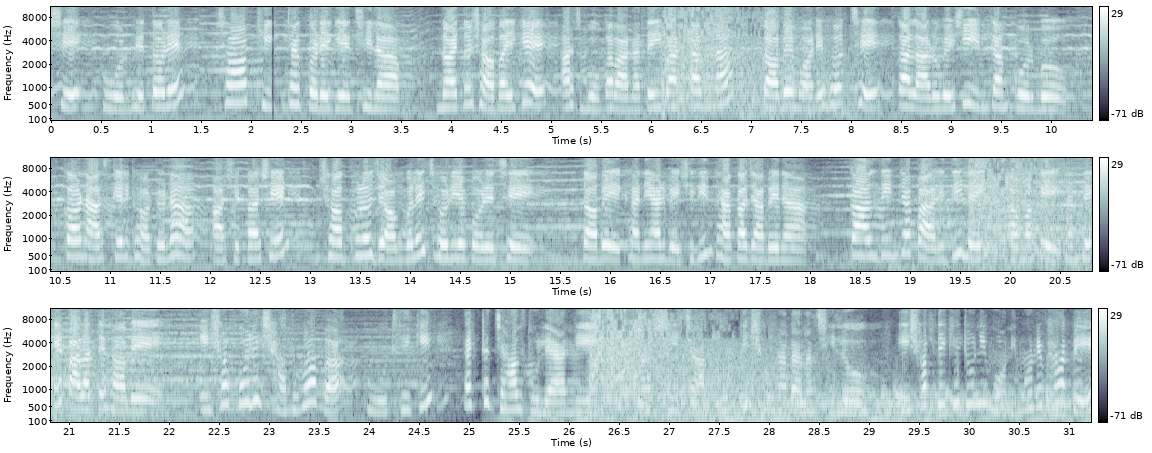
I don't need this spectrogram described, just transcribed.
এসে কুয়োর ভেতরে সব ঠিকঠাক করে গিয়েছিলাম। নয়তো সবাইকে আজ বোকা বানাতেই পারতাম না। তবে মনে হচ্ছে কাল আরও বেশি ইনকাম করব। কারণ আজকের ঘটনা আশেপাশের সবগুলো জঙ্গলে ছড়িয়ে পড়েছে। তবে এখানে আর বেশি দিন থাকা যাবে না। কাল দিনটা পাড়ি দিলে আমাকে এখান থেকে পালাতে হবে। এসব বলে সাধু বাবা কুয়ো থেকে একটা জাল তুলে আনে। আর সেই জাল ভর্তি সোনা ছিল এসব দেখে টুনি মনে মনে ভাবে,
